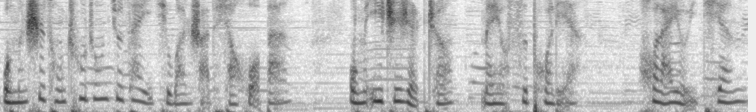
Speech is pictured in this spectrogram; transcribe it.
我们是从初中就在一起玩耍的小伙伴，我们一直忍着没有撕破脸。后来有一天，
